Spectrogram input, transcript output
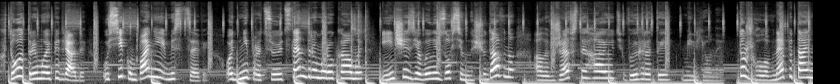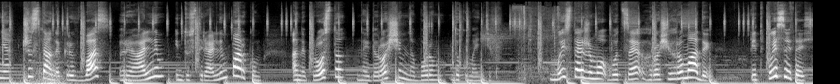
Хто отримує підряди? Усі компанії місцеві. Одні працюють з тендерами роками, інші з'явились зовсім нещодавно, але вже встигають виграти мільйони. Тож головне питання: чи стане Кривбас реальним індустріальним парком, а не просто найдорожчим набором документів? Ми стежимо, бо це гроші громади. Підписуйтесь,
